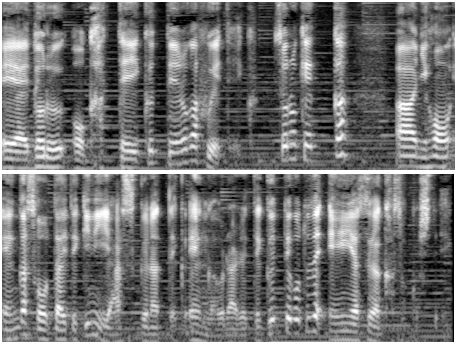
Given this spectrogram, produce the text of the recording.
え、ドルを買っていくっていうのが増えていく。その結果、あ日本円が相対的に安くなっていく。円が売られていくってことで、円安が加速していく。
